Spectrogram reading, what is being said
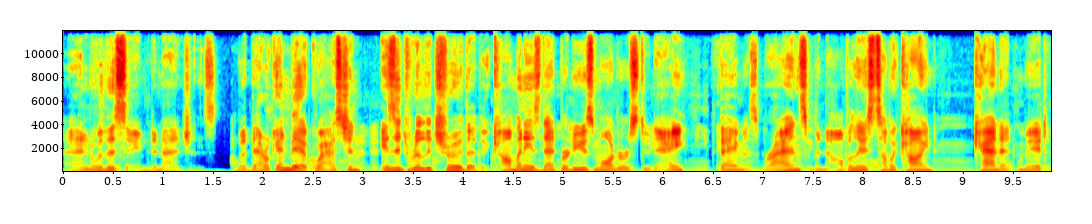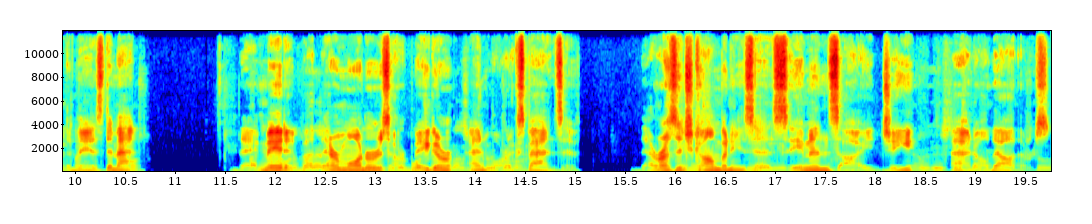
and with the same dimensions. But there can be a question, is it really true that the companies that produce motors today, famous brands, monopolists of a kind, can admit this demand? They admit it, but their motors are bigger and more expensive. There are such companies as Siemens, IG and all the others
